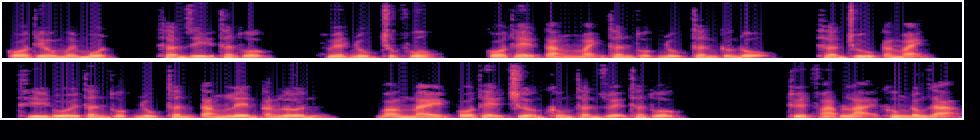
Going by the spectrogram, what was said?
có thiếu mười một, thần dị thân thuộc, huyết nhục trúc phúc có thể tăng mạnh thân thuộc nhục thân cường độ, thần chủ càng mạnh, thì đối thân thuộc nhục thân tăng lên càng lớn, bằng này có thể trưởng không thần duệ thân thuộc. Thuyết pháp lại không đồng dạng.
